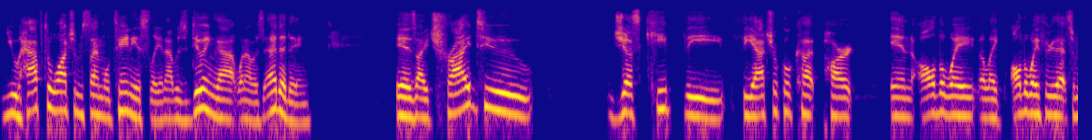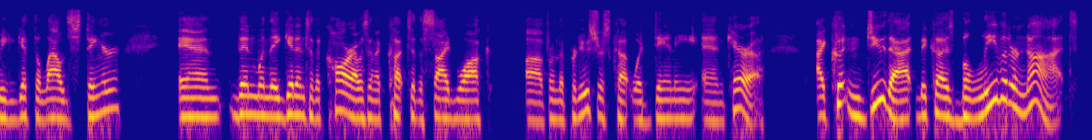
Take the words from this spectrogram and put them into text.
you have to watch them simultaneously, and I was doing that when I was editing. Is I tried to just keep the theatrical cut part in all the way, like all the way through that, so we could get the loud stinger and then when they get into the car, I was going to cut to the sidewalk uh, from the producer's cut with Danny and Kara. I couldn't do that because, believe it or not,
